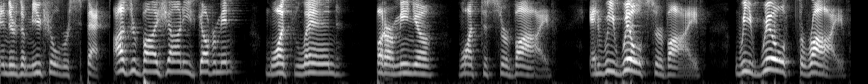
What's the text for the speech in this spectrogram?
and there's a mutual respect. Azerbaijani's government wants land, but Armenia wants to survive. And we will survive. We will thrive.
